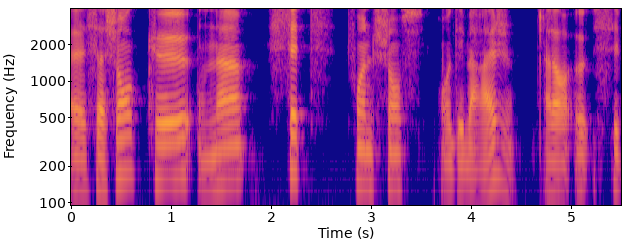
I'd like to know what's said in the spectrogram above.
Euh, sachant que on a 7 points de chance en démarrage. Alors euh, c'est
